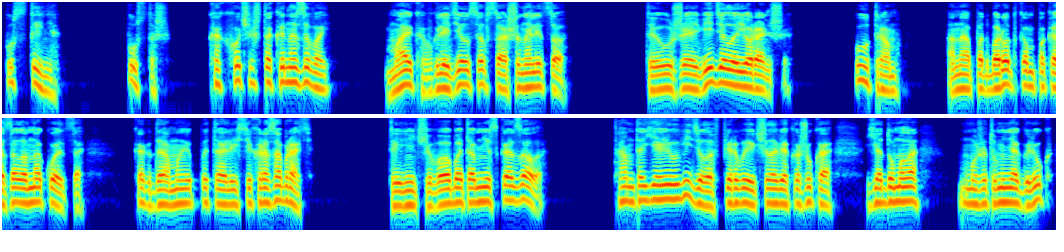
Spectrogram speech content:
«Пустыня. Пустошь. Как хочешь, так и называй. Майк вгляделся в Саши на лицо. «Ты уже видел ее раньше?» «Утром». Она подбородком показала на кольца, когда мы пытались их разобрать. «Ты ничего об этом не сказала?» «Там-то я и увидела впервые Человека-жука. Я думала, может, у меня глюк,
